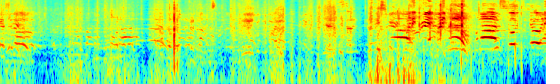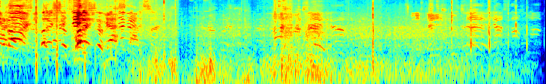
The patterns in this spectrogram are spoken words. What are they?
let's go.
